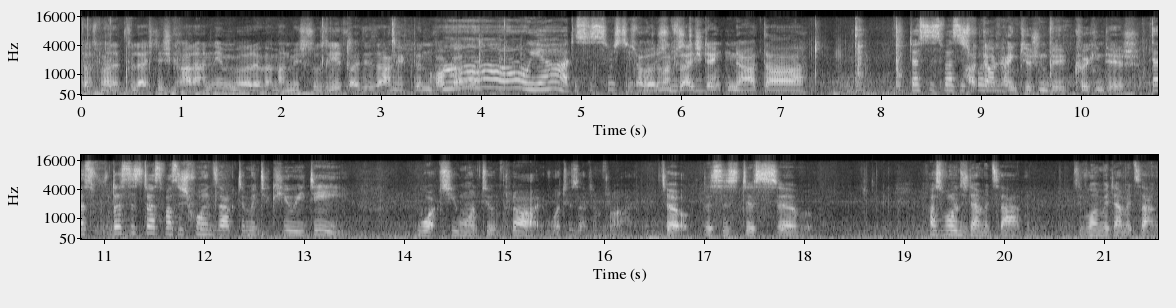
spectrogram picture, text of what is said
dass man das vielleicht nicht gerade annehmen würde, wenn man mich so sieht, weil sie sagen, ich bin ein Rocker. Oh ja, das ist richtig. Da würde man ich vielleicht nicht denken, der hat da Das ist, was ich hat gar vorhin, keinen Küchenti- Küchentisch. das, das ist das, was ich vorhin sagte mit der QED. What you want to imply. What does that imply? So, das ist das. Äh, was wollen Sie damit sagen? Sie wollen mir damit sagen,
